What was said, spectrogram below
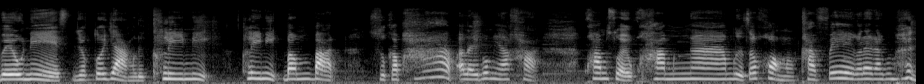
เวลเนสยกตัวอย่างหรือคลินิก คลินิกบำบัด สุขภาพอะไรพวกนี้ค่ะ ความสวยความงามหรือเจ้าของคาเฟ่ก็ได้นะเพื่อน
